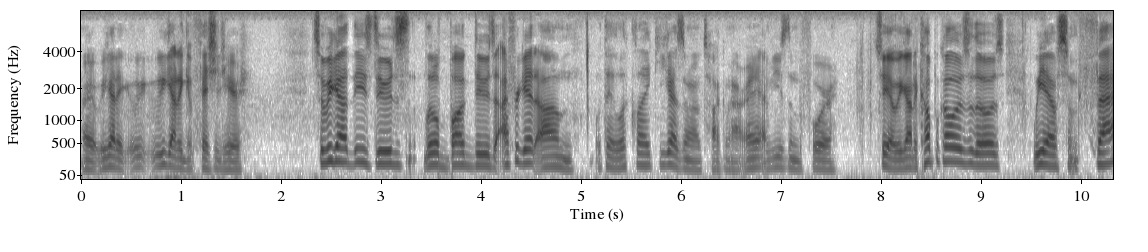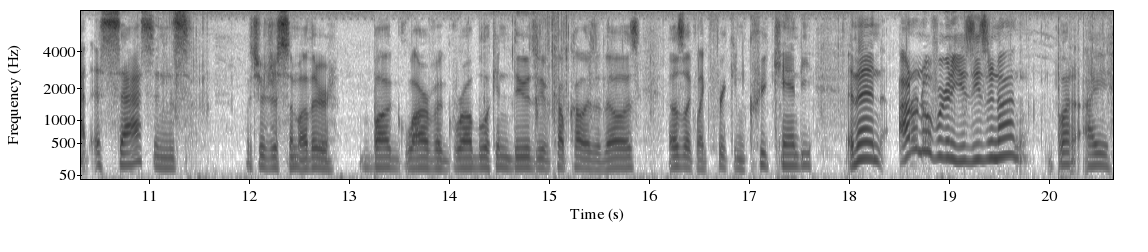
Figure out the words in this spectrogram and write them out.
All right, we gotta we, we gotta get fishing here. So we got these dudes, little bug dudes. I forget um what they look like. You guys know what I'm talking about, right? I've used them before. So yeah, we got a couple colors of those. We have some fat assassins, which are just some other bug larva grub looking dudes. We have a couple colors of those. Those look like freaking creek candy. And then I don't know if we're gonna use these or not, but I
